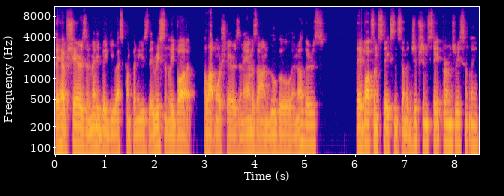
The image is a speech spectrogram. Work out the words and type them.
they have shares in many big US companies. They recently bought a lot more shares in Amazon, Google, and others. They bought some stakes in some Egyptian state firms recently.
